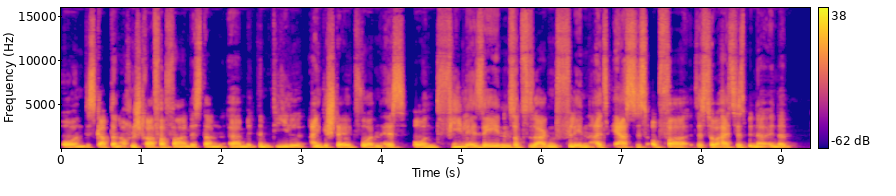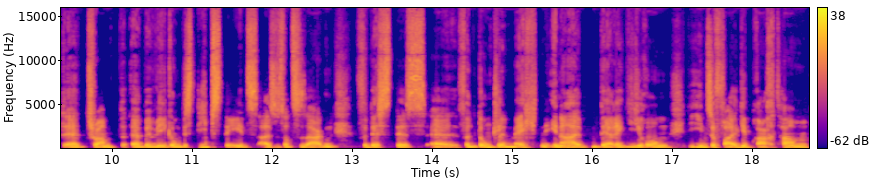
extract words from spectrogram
Und es gab dann auch ein Strafverfahren, das dann äh, mit einem Deal eingestellt worden ist. Und viele sehen sozusagen Flynn als erstes Opfer, das so heißt es in der, in der äh, Trump-Bewegung des Deep States, also sozusagen des, des, äh, von dunklen Mächten innerhalb der Regierung, die ihn zu Fall gebracht haben.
